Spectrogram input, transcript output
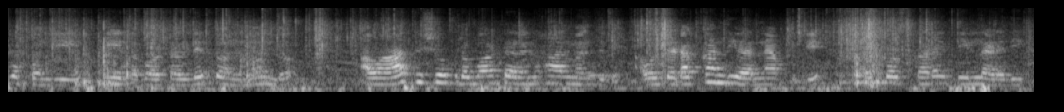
ಬೊಕ್ಕೊಂಜಿ ನೀರ್ದ ಬಾಟಲ್ ದೆತ್ತೊಂದು ಒಂದು ಅವ ಆತು ಶೋಕದ ಬಾಟಲ್ ಅನ್ನು ಹಾಲು ಮಂತಿದೆ ಅವಳು ಡಕ್ಕಂದಿಯರ್ ನ್ಯಾಪುಜಿ ಅದಕ್ಕೋಸ್ಕರ ಇತ್ತು ಇಲ್ಲಡೆ ದೀಕ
